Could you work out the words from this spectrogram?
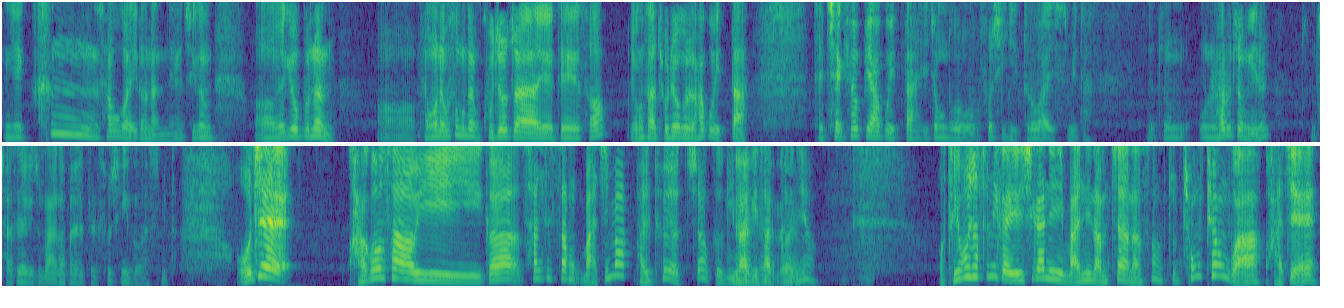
굉장히 큰 사고가 일어났네요. 지금 어, 외교부는 어, 병원에 후송된 구조자에 대해서 영사 조력을 하고 있다. 대책 협의하고 있다. 이 정도 소식이 들어와 있습니다. 좀 오늘 하루 종일 좀 자세하게 좀 알아봐야 될 소식인 것 같습니다. 어제 과거사위가 사실상 마지막 발표였죠. 그 김학의 네네네. 사건이요. 어떻게 보셨습니까? 이 시간이 많이 남지 않아서 좀 총평과 과제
